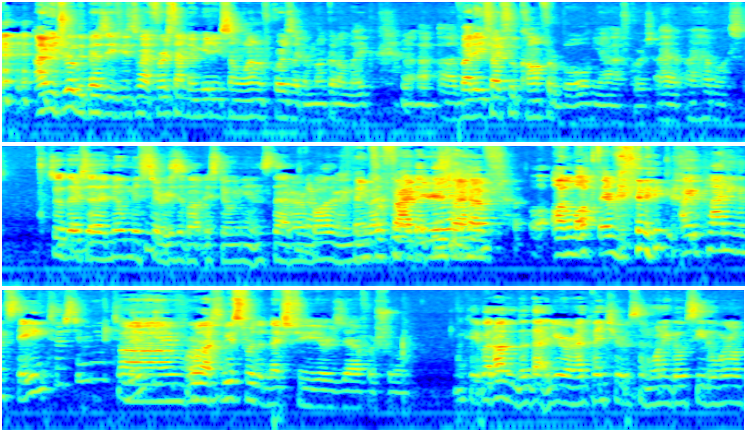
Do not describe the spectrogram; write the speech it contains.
I mean, it really depends. If it's my first time I'm meeting someone, of course, like I'm not gonna like. Uh, uh, but if I feel comfortable, yeah, of course, I have. I have asked. so there's uh, no mysteries Nice. about Estonians that are No. bothering I you. for five years, I have unlocked everything. Are you planning on staying to Estonia to live Um, here? For... well, at least for the next few years, yeah, for sure. Okay, but other than that, you're adventurous and want to go see the world.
